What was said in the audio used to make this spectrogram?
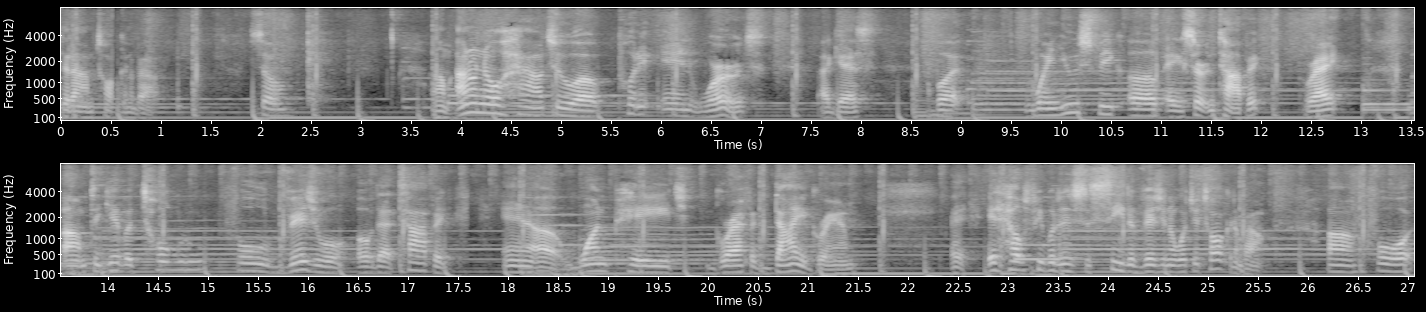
that I'm talking about. So, um, I don't know how to uh, put it in words, I guess, but when you speak of a certain topic, right, um, to give a total full visual of that topic in a one page graphic diagram, it helps people just to see the vision of what you're talking about. Uh, for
